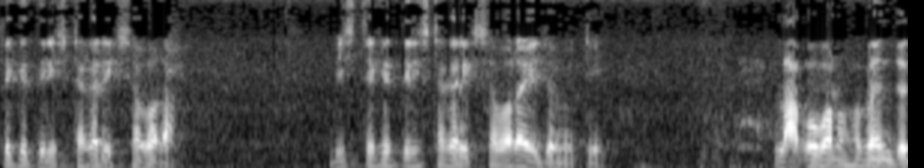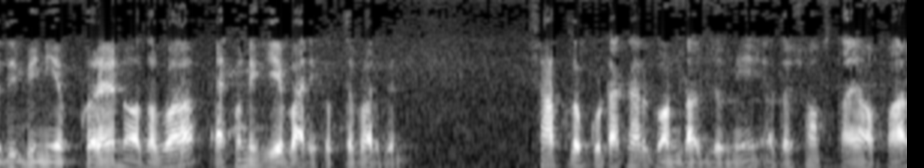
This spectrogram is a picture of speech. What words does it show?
থেকে তিরিশ টাকা রিক্সা ভাড়া। বিশ থেকে তিরিশ টাকা রিক্সা ভাড়া এই জমিটি। লাভবান হবেন যদি বিনিয়োগ করেন অথবা এখনই গিয়ে বাড়ি করতে পারবেন। সাত লক্ষ টাকার গন্ডার জমি এত সংস্থায় অফার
